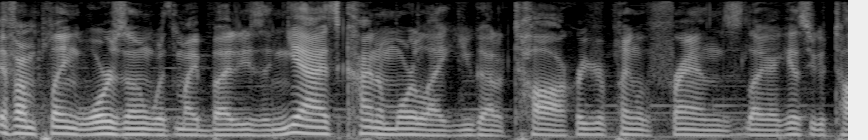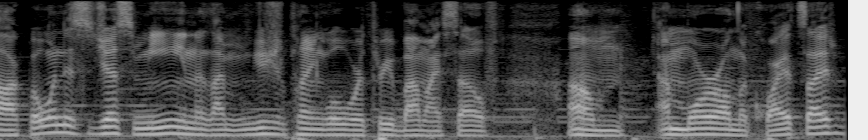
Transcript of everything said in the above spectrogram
if I'm playing Warzone with my buddies, and yeah, it's kind of more like you gotta talk, or you're playing with friends, like I guess you could talk. But when it's just me, and I'm usually playing World War Three by myself, um, I'm more on the quiet side.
